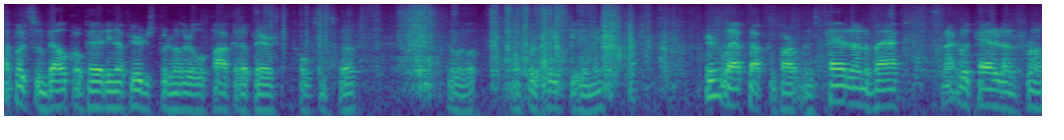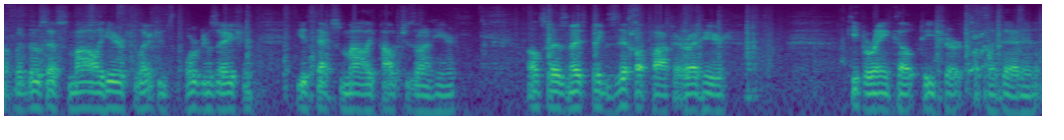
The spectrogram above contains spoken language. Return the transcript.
I put some Velcro padding up here, just put another little pocket up there, hold some stuff. A little small first aid kit in there. Here's a laptop compartment. It's padded on the back. It's not really padded on the front, but it does have some MOLLE here if you like its organization. You get some MOLLE pouches on here. Also has a nice big zip-up pocket right here. Keep a raincoat, t-shirt, something like that in it.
